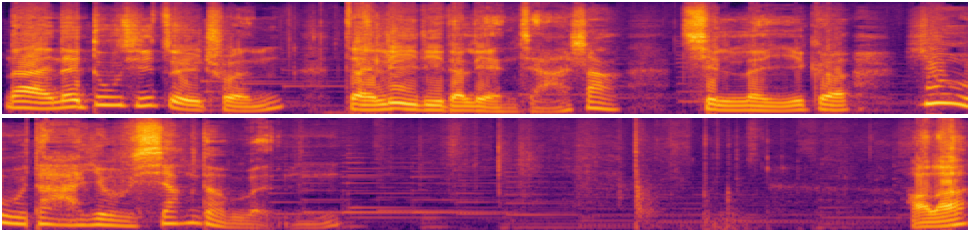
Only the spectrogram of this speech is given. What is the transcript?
奶奶嘟起嘴唇，在丽丽的脸颊上亲了一个又大又香的吻。好了，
